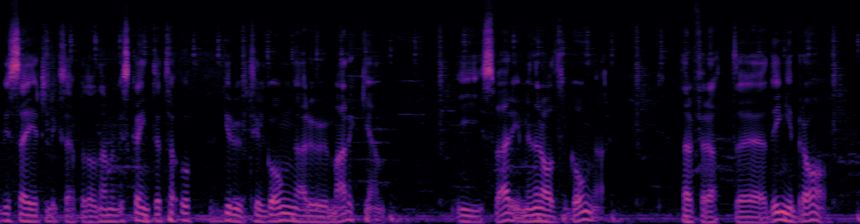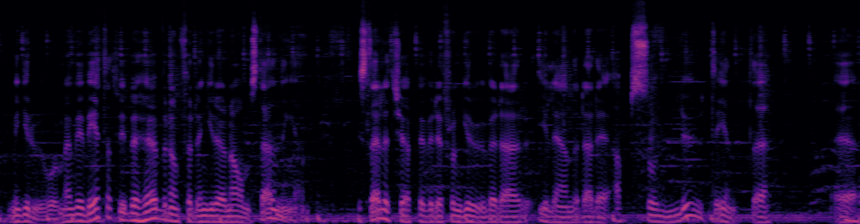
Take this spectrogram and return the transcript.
vi säger till exempel att vi ska inte ta upp gruvtillgångar ur marken i Sverige, mineraltillgångar. Därför att eh, det är inget bra med gruvor. Men vi vet att vi behöver dem för den gröna omställningen. Istället köper vi det från gruvor där, i länder där det absolut inte eh,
